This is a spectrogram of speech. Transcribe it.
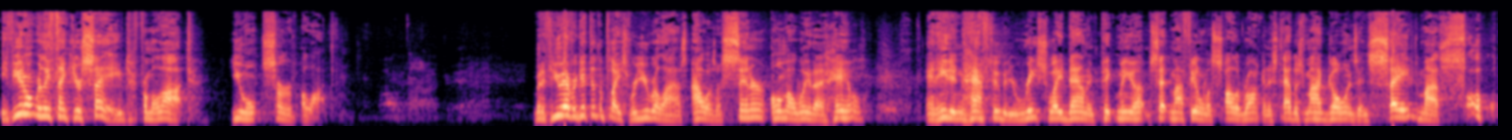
If you don't really think you're saved from a lot, you won't serve a lot. But if you ever get to the place where you realize I was a sinner on my way to hell, and he didn't have to, but he reached way down and picked me up, and set my feet on a solid rock, and established my goings and saved my soul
